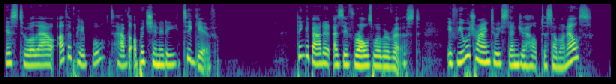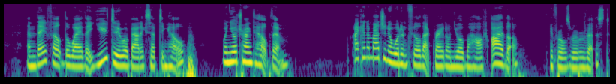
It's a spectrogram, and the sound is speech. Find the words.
is to allow other people to have the opportunity to give. Think about it as if roles were reversed. If you were trying to extend your help to someone else and they felt the way that you do about accepting help when you're trying to help them, I can imagine it wouldn't feel that great on your behalf either if roles were reversed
